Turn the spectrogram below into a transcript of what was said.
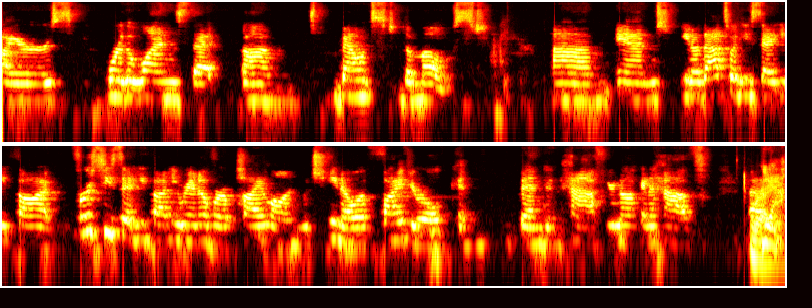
tires were the ones that um, bounced the most. Um, and, you know, that's what he said. He thought, first he said he thought he ran over a pylon, which, you know, a five year old can bend in half. You're not going to have. Uh, right. Yeah.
